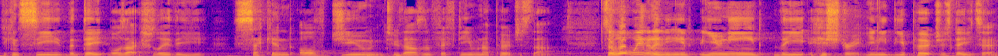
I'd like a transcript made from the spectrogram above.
You can see the date was actually the 2nd of June 2015 when I purchased that. So what we're going to need, you need the history, you need your purchase data.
